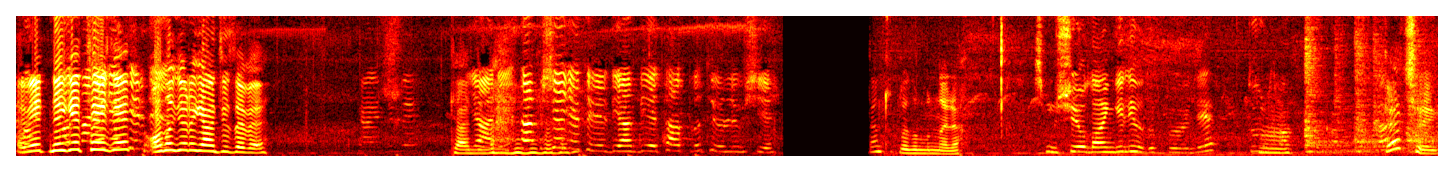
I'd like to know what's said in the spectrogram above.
Evet ne getirdin? Ona göre geleceğiz eve. Kendime. Yani sen bir şey getirir diyen bir tatlı türlü bir şey. Ben topladım bunları. Şimdi şu yoldan geliyorduk böyle. Dur Gerçek.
